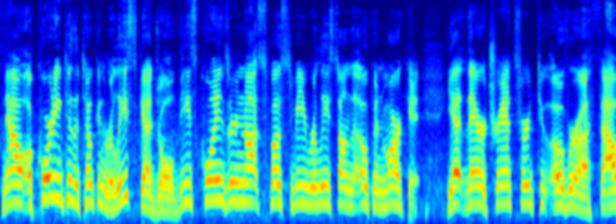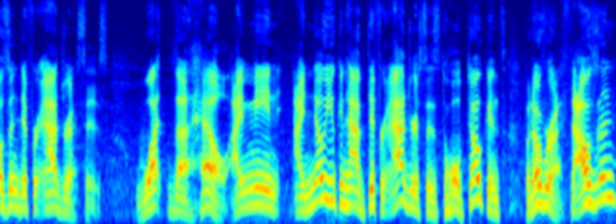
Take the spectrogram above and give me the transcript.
Now, according to the token release schedule, these coins are not supposed to be released on the open market, yet they are transferred to over a thousand different addresses. What the hell? I mean, I know you can have different addresses to hold tokens, but over a thousand?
